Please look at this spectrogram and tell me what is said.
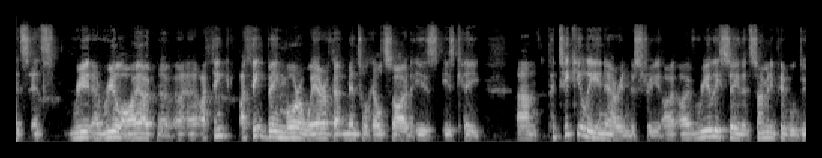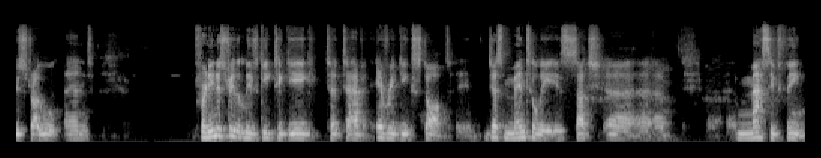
it's it's re- a real eye opener I, I, think i think being more aware of that mental health side is is key. Um, particularly in our industry I, I really see that so many people do struggle and for an industry that lives gig to gig to, to have every gig stopped just mentally is such a, a, massive thing.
